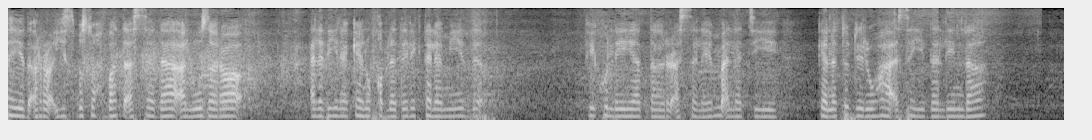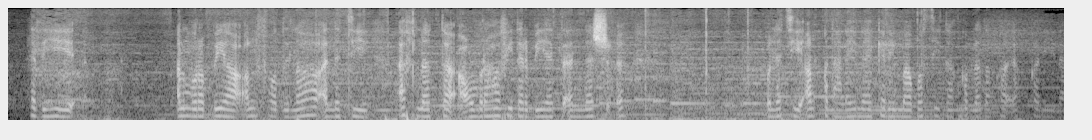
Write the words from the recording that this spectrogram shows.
السيد الرئيس بصحبة السادة الوزراء الذين كانوا قبل ذلك تلاميذ في كلية دار السلام التي كانت تديرها السيدة ليندا. هذه المربية الفاضلة التي أفنت عمرها في تربية النشء والتي ألقت علينا كلمة بسيطة قبل دقائق قليلة.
